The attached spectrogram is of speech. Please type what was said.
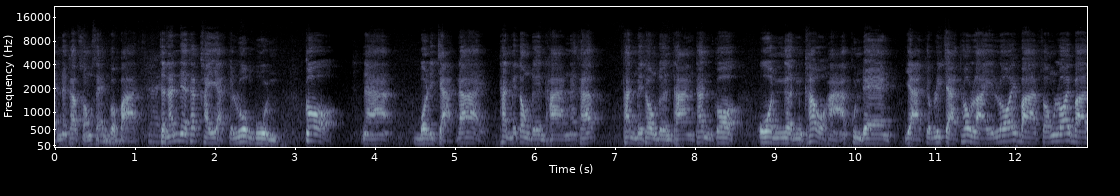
นนะครับสองแสนกว่าบาท ใช่ ฉะนั้นเนี่ยถ้าใครอยากจะร่วมบุญ ก็นะบริจาคได้ท่านไม่ต้องเดินทางนะครับ ท่านไม่ต้องเดินทาง ท่านก็โอนเงินเข้าหาคุณแดง อยากจะบริจาคเท่าไหร่ร้อยบาท 200 บาท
